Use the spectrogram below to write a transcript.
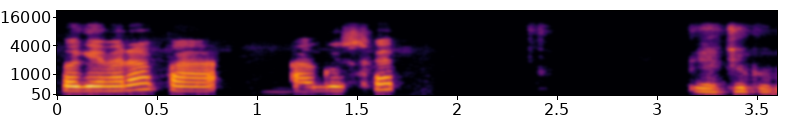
Bagaimana Pak Agus Fed? Ya cukup,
